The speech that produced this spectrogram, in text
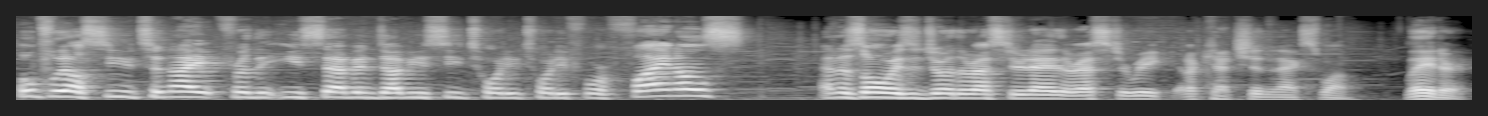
hopefully I'll see you tonight for the E7 WC 2024 finals. And as always, enjoy the rest of your day, the rest of your week, and I'll catch you in the next one. Later.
